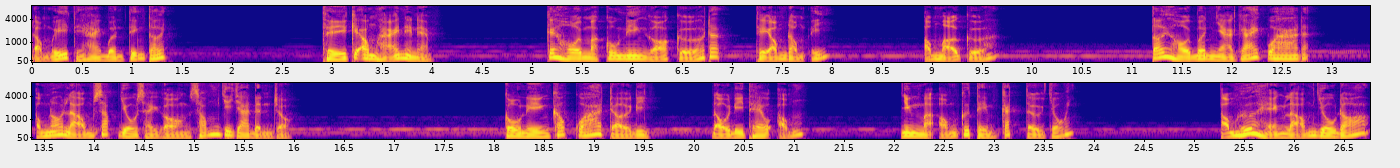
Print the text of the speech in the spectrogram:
đồng ý thì hai bên tiến tới. Thì cái ông Hải này nè Cái hồi mà cô Niên gõ cửa đó Thì ông đồng ý. Ông mở cửa. Tới hồi bên nhà gái qua đó Ông nói là ông sắp vô Sài Gòn Sống với gia đình rồi. Cô Niên khóc quá trời đi Đội đi theo ổng. Nhưng mà ổng cứ tìm cách từ chối. Ổng hứa hẹn là ổng vô đó,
